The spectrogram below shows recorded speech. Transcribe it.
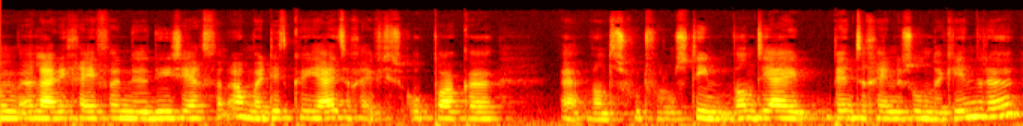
um, een leidinggevende die zegt van, oh, maar dit kun jij toch eventjes oppakken uh, want het is goed voor ons team. Want jij bent degene zonder kinderen.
